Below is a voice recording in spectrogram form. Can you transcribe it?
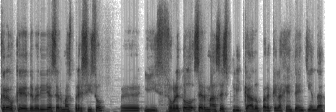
creo que debería ser más preciso y sobre todo ser más explicado para que la gente entienda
